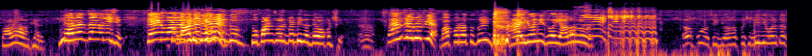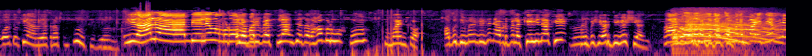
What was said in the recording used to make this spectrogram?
તો હાલો હવે ઘરે. ઘેર જ જવાનું છે. ત્રણ વાળો દાડી તો 500 રૂપિયા બીજા દેવા પડશે. પાંચસો રૂપિયા. વાપરવા તો જોઈ ને. આ યો ની જોઈ હાલો ને. હવે પૂરું થઈ ગયું. હવે પછી બીજી ઓલ હોય તો ક્યાં? હવે એક રાત પૂરું થઈ ગયું. ઈ હાલો આ બે લેવા મળો એટલે મારી પાસે પ્લાન છે તારે સાંભળવું? હું તું માન આ બધી માંડી છે ને આપણે પેલા કેહી નાખી અને પછી અડધી વેચી આવી. હા પાડી દે એમ ને?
